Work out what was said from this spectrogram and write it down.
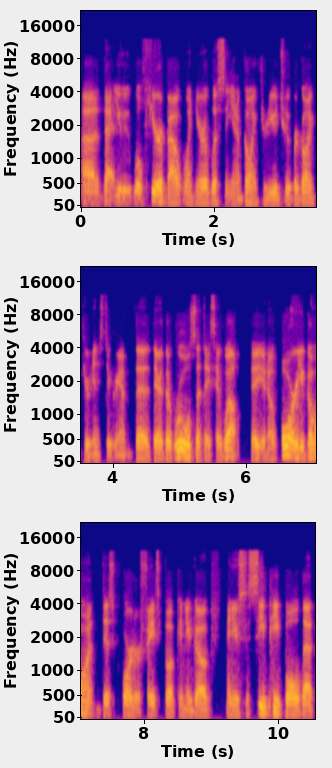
uh, that you will hear about when you're listening, you know, going through YouTube or going through Instagram. The, they're the rules that they say, well, eh, you know, or you go on Discord or Facebook and you go and you see people that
